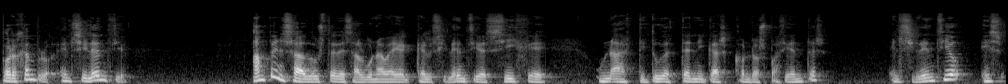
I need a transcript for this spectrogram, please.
Por ejemplo, el silencio. ¿Han pensado ustedes alguna vez que el silencio exige unas actitudes técnicas con los pacientes? El silencio es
